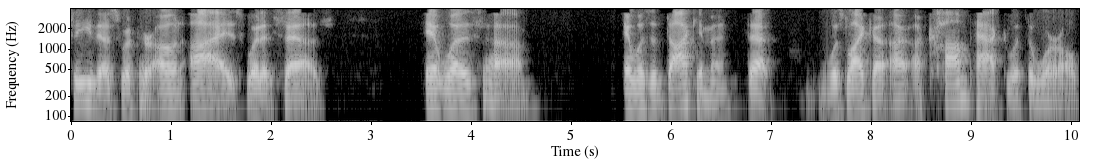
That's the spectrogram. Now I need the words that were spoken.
see this with their own eyes, what it says. It was um, it was a document that was like a, a, a compact with the world.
